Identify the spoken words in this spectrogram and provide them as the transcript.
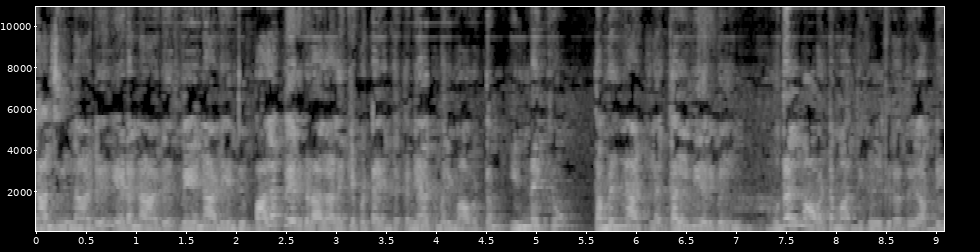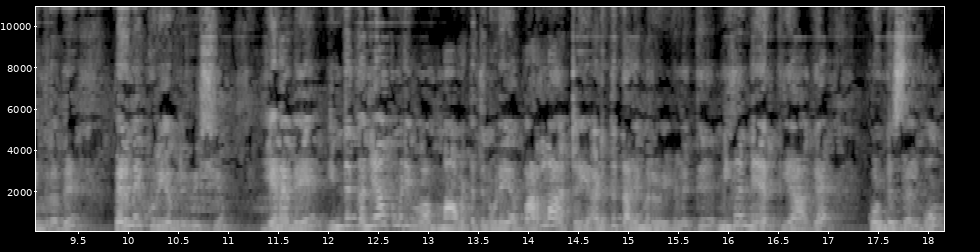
நாஞ்சில் நாடு எடநாடு வேநாடு என்று பல பெயர்களால் அழைக்கப்பட்ட இந்த கன்னியாகுமரி மாவட்டம் இன்னைக்கும் தமிழ்நாட்டில் கல்வி அறிவில் முதல் மாவட்டமா திகழ்கிறது அப்படிங்கிறது பெருமைக்குரிய ஒரு விஷயம். எனவே இந்த கன்னியாகுமரி மாவட்டத்தினுடைய வரலாற்றை அடுத்த தலைமுறைகளுக்கு மிக நேர்த்தியாக கொண்டு செல்வோம்.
